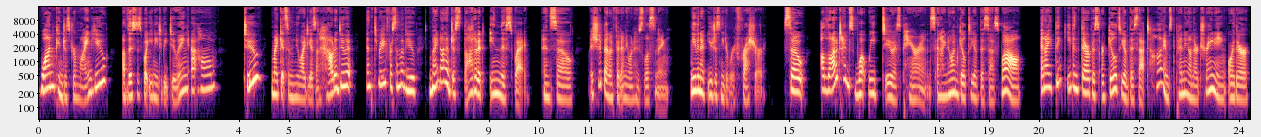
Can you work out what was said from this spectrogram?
one can just remind you of this is what you need to be doing at home. Two, you might get some new ideas on how to do it. And three, for some of you, you might not have just thought of it in this way. And so it should benefit anyone who's listening, even if you just need a refresher. So, a lot of times, what we do as parents, and I know I'm guilty of this as well, and I think even therapists are guilty of this at times, depending on their training or their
